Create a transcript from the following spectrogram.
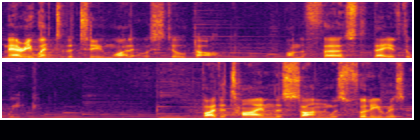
Mary went to the tomb while it was still dark on the first day of the week. By the time the sun was fully risen,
